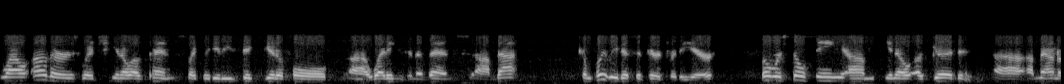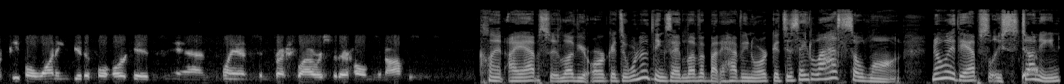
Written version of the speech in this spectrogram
while others, which you know events like we do these big beautiful uh, weddings and events, um, that completely disappeared for the year. But we're still seeing, um, you know, a good uh, amount of people wanting beautiful orchids and plants and fresh flowers for their homes and offices. Clint, I absolutely love your orchids. And one of the things I love about having orchids is they last so long. Not only are they absolutely stunning,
